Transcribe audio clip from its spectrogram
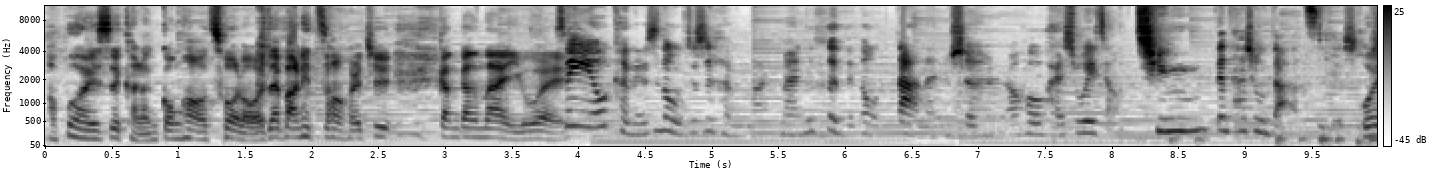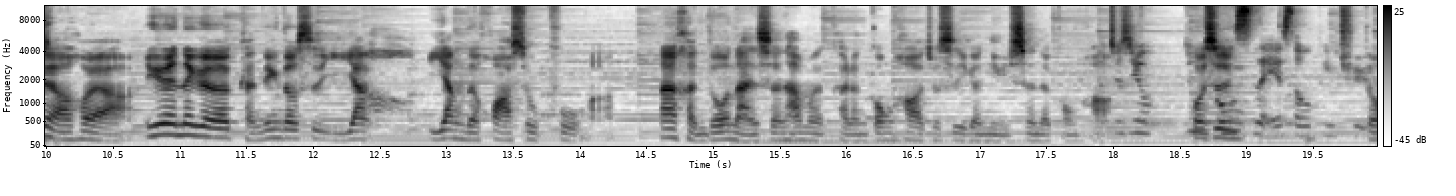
哦，不好意思，可能工号错了，我再帮你转回去刚刚那一位。所以也有可能是那种就是很蛮蛮横的那种大男生，然后还是会讲亲，但他是用打字的，是不是会啊会啊，因为那个肯定都是一样、哦一样的话术库嘛。那很多男生他们可能工号就是一个女生的工号，就是用或是公司的 SOP 去对，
